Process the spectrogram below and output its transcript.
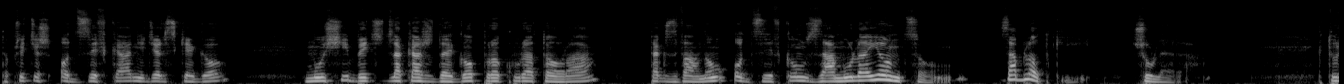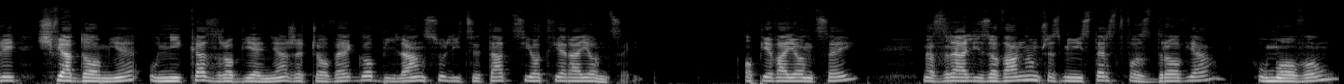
to przecież odzywka niedzielskiego musi być dla każdego prokuratora tak zwaną odzywką zamulającą, zablotki Schulera, który świadomie unika zrobienia rzeczowego bilansu licytacji otwierającej, opiewającej na zrealizowaną przez Ministerstwo Zdrowia umową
